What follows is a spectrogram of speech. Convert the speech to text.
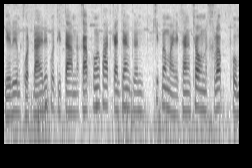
อย่าลืมกดไลค์และกดติดตามนะครับเพื่อไม่พลาดการแจ้งเตือนคลิปใหม่ๆจากทางช่องนะครับ ผม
